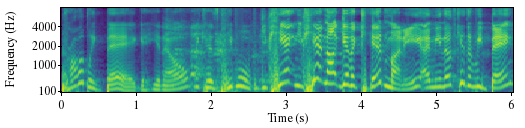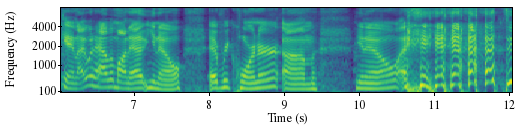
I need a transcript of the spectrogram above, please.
probably beg, you know, because people you can't you can't not give a kid money. I mean, those kids would be banking. I would have them on, e- you know, every corner. Um, you know, dude.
